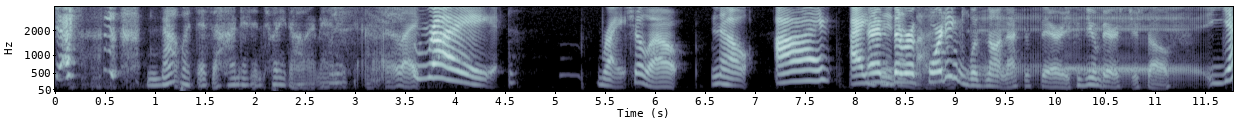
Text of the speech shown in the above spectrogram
yes. Not with this $120 manicure. Like, right. Right. chill out. No. I I And the recording like was not necessary because you embarrassed yourself. Yeah.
